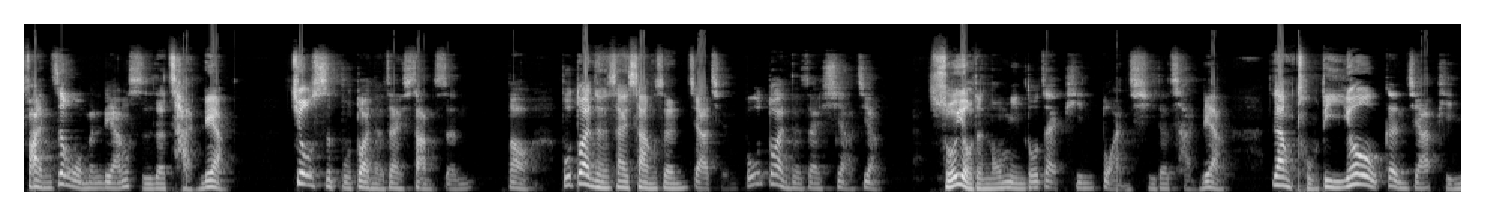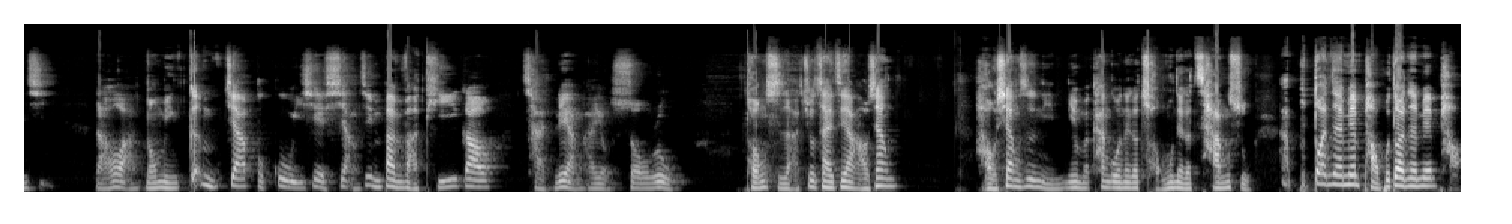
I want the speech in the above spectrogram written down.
反正我们粮食的产量就是不断的在上升哦，不断的在上升，价钱不断的在下降，所有的农民都在拼短期的产量，让土地又更加贫瘠。然后啊，农民更加不顾一切，想尽办法提高产量还有收入。同时啊，就在这样，好像好像是你，你有没有看过那个宠物那个仓鼠啊，不断在那边跑，不断在那边跑，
